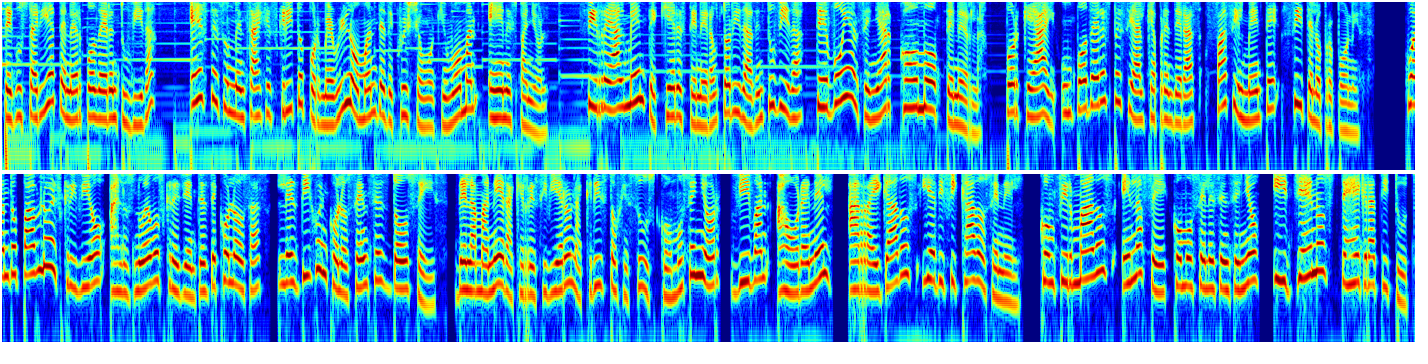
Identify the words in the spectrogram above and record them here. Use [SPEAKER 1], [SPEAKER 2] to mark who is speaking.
[SPEAKER 1] ¿Te gustaría tener poder en tu vida? Este es un mensaje escrito por Mary Loman de The Christian Working Woman en español. Si realmente quieres tener autoridad en tu vida, te voy a enseñar cómo obtenerla, porque hay un poder especial que aprenderás fácilmente si te lo propones. Cuando Pablo escribió a los nuevos creyentes de Colosas, les dijo en Colosenses 2.6, de la manera que recibieron a Cristo Jesús como Señor, vivan ahora en Él, arraigados y edificados en Él, confirmados en la fe como se les enseñó y llenos de gratitud.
